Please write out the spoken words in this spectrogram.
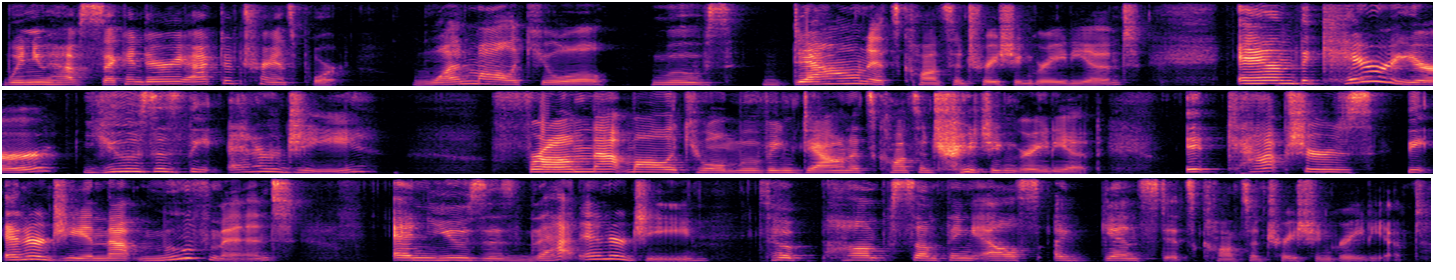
when you have secondary active transport, one molecule moves down its concentration gradient and the carrier uses the energy from that molecule moving down its concentration gradient. It captures the energy in that movement and uses that energy to pump something else against its concentration gradient.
